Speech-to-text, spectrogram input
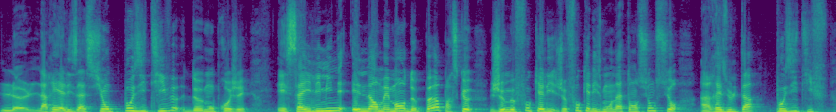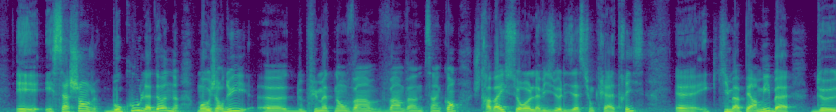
la réalisation positive de mon projet. Et ça élimine énormément de peur parce que je me focalise, je focalise mon attention sur un résultat positif. Et, ça change beaucoup la donne. Moi aujourd'hui, euh, depuis maintenant 20-25 ans, je travaille sur la visualisation créatrice. Euh, et qui m'a permis bah, de,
